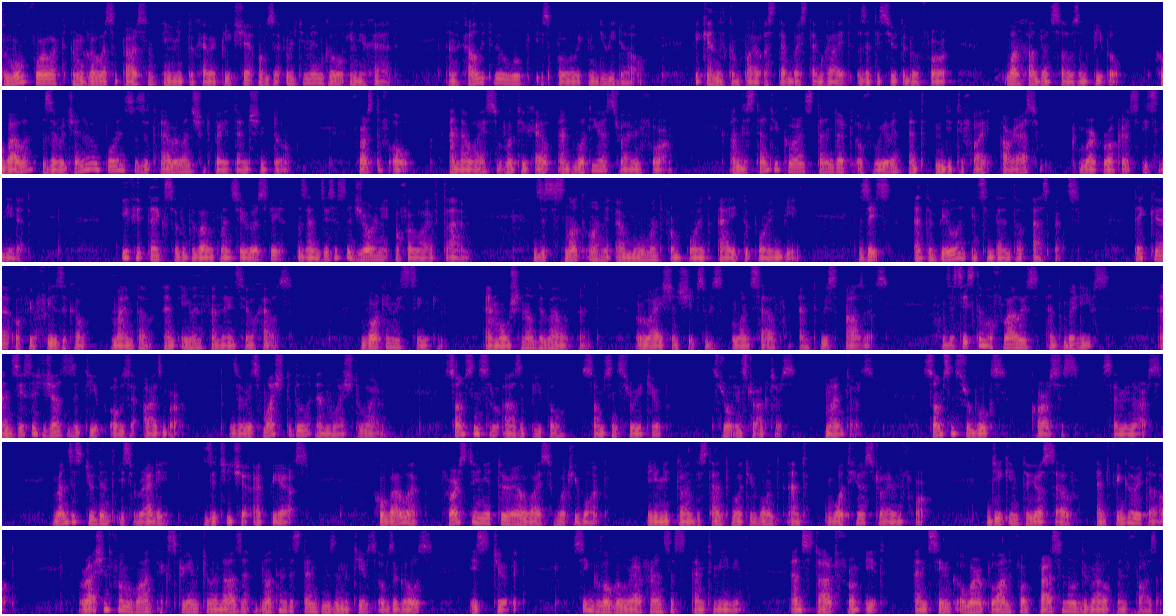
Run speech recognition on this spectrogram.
To move forward and grow as a person, you need to have a picture of the ultimate goal in your head, and how it will look is purely individual. We cannot compile a step by step guide that is suitable for 100,000 people. However, there are general points that everyone should pay attention to. First of all, analyze what you have and what you are striving for. Understand your current standard of living and identify areas where progress is needed. If you take self development seriously, then this is a journey of a lifetime. This is not only a movement from point A to point B. This and a billion incidental aspects. Take care of your physical, mental, and even financial health. Working with thinking, emotional development, relationships with oneself and with others. The system of values and beliefs. And this is just the tip of the iceberg. There is much to do and much to learn. Something through other people, something through YouTube, through instructors, mentors, something through books, courses, seminars. When the student is ready, the teacher appears. However, first you need to realize what you want. You need to understand what you want and what you are striving for. Dig into yourself and figure it out. Rushing from one extreme to another, not understanding the motives of the goals, is stupid. Seek global references and meaning, and start from it, and think over a plan for personal development further.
